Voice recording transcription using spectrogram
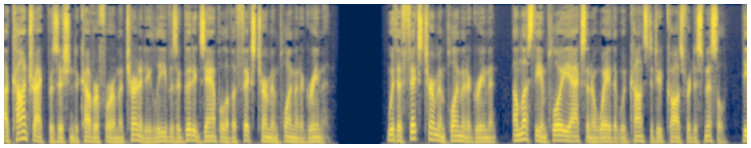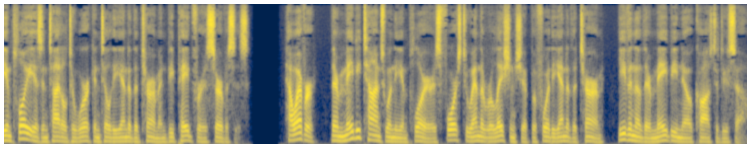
A contract position to cover for a maternity leave is a good example of a fixed term employment agreement. With a fixed term employment agreement, unless the employee acts in a way that would constitute cause for dismissal, the employee is entitled to work until the end of the term and be paid for his services. However, there may be times when the employer is forced to end the relationship before the end of the term, even though there may be no cause to do so.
